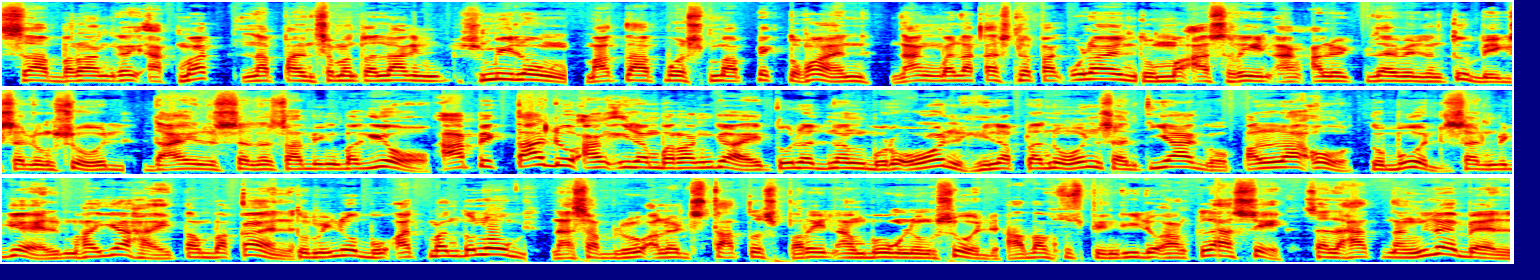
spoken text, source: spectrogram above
sa Barangay Akmat na pansamantalang sumilong matapos maapektuhan ng malakas na pag-ulan. Tumaas rin ang alert level ng tubig sa lungsod dahil sa nasabing bagyo. Apektado ang ilang barangay tulad ng Buroon, Hinaplanon, Santiago, Palao, Tubod, San Miguel, Mahayahay, Tambakan, Tuminubo at Mandulog. Nasa blue alert status pa rin ang buong lungsod habang suspendido ang klase sa lahat ng level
